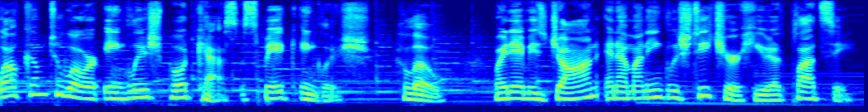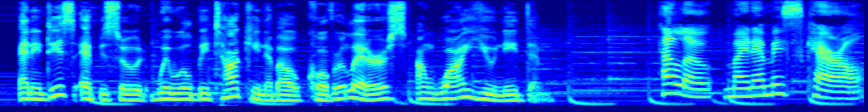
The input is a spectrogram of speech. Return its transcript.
Welcome to our English podcast, Speak English. Hello, my name is Jhon and I'm an English teacher here at Platzi. And in this episode, we will be talking about cover letters and why you need them. Hello, my name is Carol.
